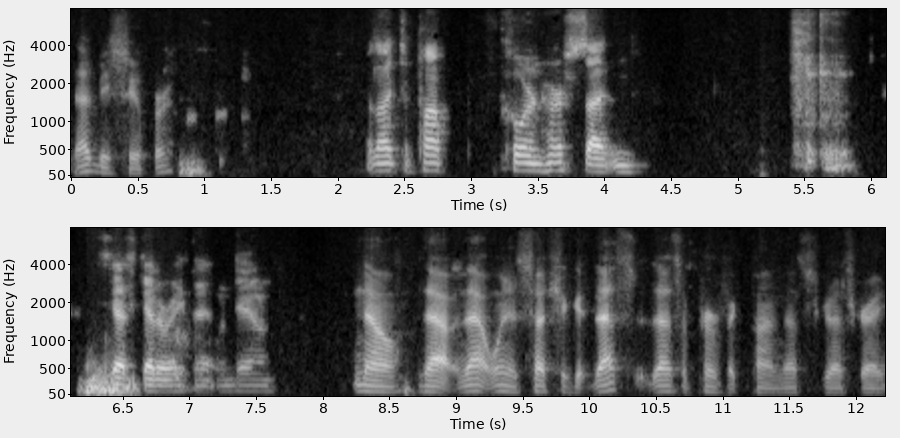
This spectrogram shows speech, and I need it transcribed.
That'd be super. I'd like to popcorn her Sutton. Just gotta write that one down. No, that that one is such a good. That's that's a perfect pun. That's that's great.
